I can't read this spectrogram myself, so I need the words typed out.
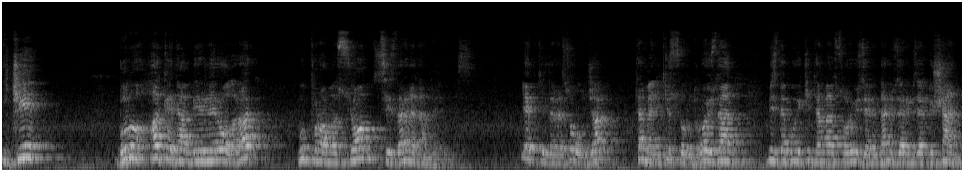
İki, bunu hak eden birileri olarak bu promosyon sizlere neden verilmez? Yetkililere sorulacak temel iki sorudur. O yüzden biz de bu iki temel soru üzerinden üzerimize düşen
